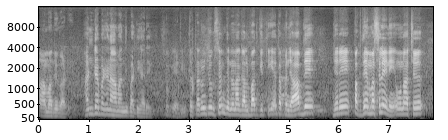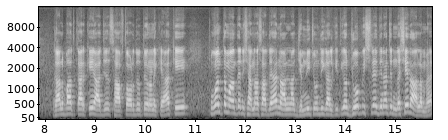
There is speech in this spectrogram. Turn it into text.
ਆਮ ਆਦਮੀ ਪਾਰਟੀ 100% ਆਮ ਆਦਮੀ ਪਾਰਟੀ ਹਾਰੇਗੀ ਸ਼ੁਕਰੀਆ ਜੀ ਤਾਂ ਤਰੁਣ ਚੁਗ ਸਿੰਘ ਜਿਨ੍ਹਾਂ ਨਾਲ ਗੱਲਬਾਤ ਕੀਤੀ ਹੈ ਤਾਂ ਪੰਜਾਬ ਦੇ ਜਿਹੜੇ ਭਖਦੇ ਮਸਲੇ ਨੇ ਉਹਨਾਂ 'ਚ ਗੱਲਬਾਤ ਕਰਕੇ ਅੱਜ ਸਾਫ਼ ਤੌਰ ਦੇ ਉੱਤੇ ਉਹਨਾਂ ਨੇ ਕਿਹਾ ਕਿ ਭਗਵੰਤ ਮਾਨ ਦੇ ਨਿਸ਼ਾਨਾ ਸਾਧਿਆ ਨਾਲ ਨਾਲ ਜਿਮਨੀ ਚੋਣ ਦੀ ਗੱਲ ਕੀਤੀ ਔਰ ਜੋ ਪਿਛਲੇ ਦਿਨਾਂ 'ਚ ਨਸ਼ੇ ਦਾ ਆਲਮ ਹੈ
